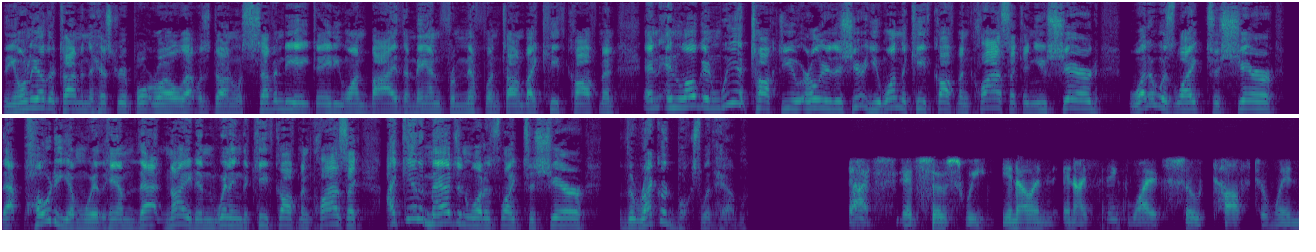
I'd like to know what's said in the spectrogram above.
The only other time in the history of Port Royal that was done was 78 to 81 by the man from Mifflintown, by Keith Kauffman. And, and Logan, we had talked to you earlier this year. You won the Keith Kauffman Classic, and you shared what it was like to share that podium with him that night in winning the Keith Kauffman Classic. I can't imagine what it's like to share the record books with him. Yeah, it's it's so sweet, you know, and and I think why it's so tough to win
